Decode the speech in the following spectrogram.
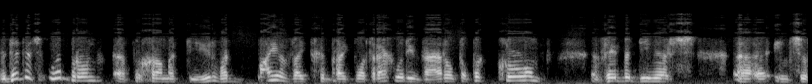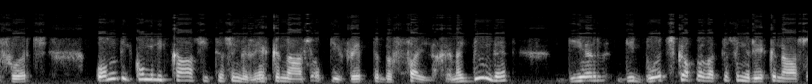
Nou dit is oop bron uh, programmatuur wat baie wyd gebruik word reg oor die wêreld op 'n klomp webbedieners uh ensovoorts om die kommunikasie tussen rekenaars op die web te beveilig. En hy doen dit deur die boodskappe wat tussen rekenaars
